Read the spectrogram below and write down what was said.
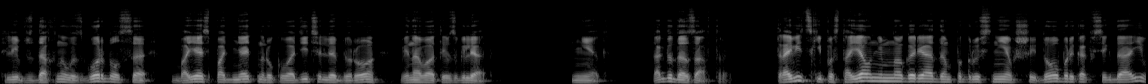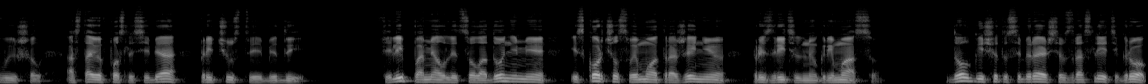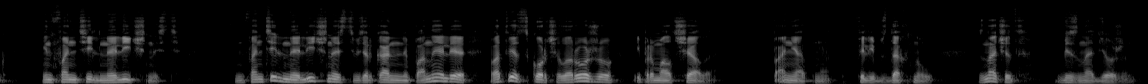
Филипп вздохнул и сгорбился, боясь поднять на руководителя бюро виноватый взгляд. «Нет. Тогда до завтра». Травицкий постоял немного рядом, погрустневший, добрый, как всегда, и вышел, оставив после себя предчувствие беды. Филипп помял лицо ладонями и скорчил своему отражению презрительную гримасу. «Долго еще ты собираешься взрослеть, игрок? Инфантильная личность». Инфантильная личность в зеркальной панели в ответ скорчила рожу и промолчала. «Понятно», — Филипп вздохнул. «Значит, безнадежен».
